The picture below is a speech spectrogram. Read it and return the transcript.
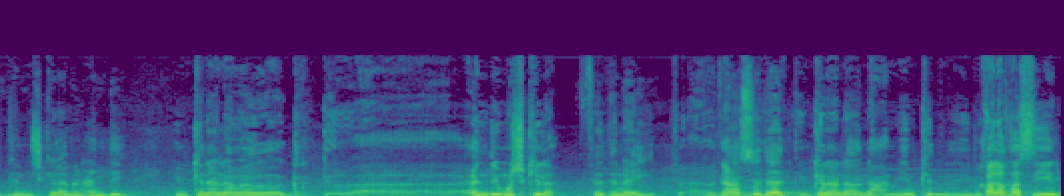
يمكن المشكلة من عندي. يمكن أنا عندي مشكلة. في اذني نعم سدد يمكن أنا نعم يمكن يبغى له غسيل.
